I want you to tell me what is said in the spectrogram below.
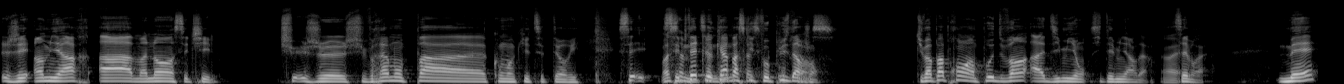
j'ai un milliard, ah, maintenant, c'est chill. Je, je, je suis vraiment pas convaincu de cette théorie. C'est peut-être le cas parce qu'il faut plus d'argent. Tu vas pas prendre un pot de vin à 10 millions si t'es milliardaire. Ouais. C'est vrai. Mais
